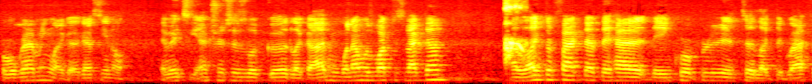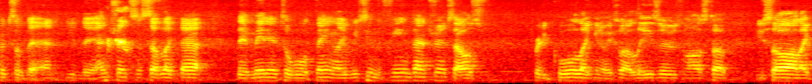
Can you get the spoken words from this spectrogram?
programming. Like, I guess, you know, it makes the entrances look good. Like, I mean, when I was watching SmackDown, I like the fact that they had they incorporated into like the graphics of the the entrance and stuff like that. They made it into a whole thing. Like we seen the Fiend entrance, that was pretty cool. Like you know, you saw lasers and all that stuff. You saw like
